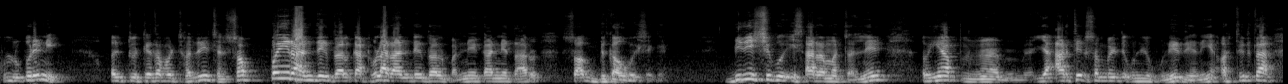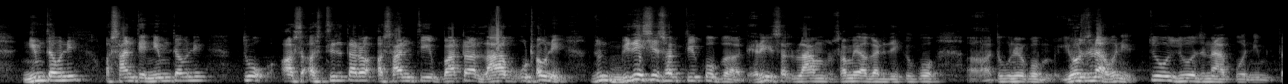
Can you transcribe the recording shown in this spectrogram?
खुल्नु पऱ्यो नि। अहिले त्यो त्यतापट्टि छँदै छैन। सबै राजनीतिक दलका ठुला राजनीतिक दल भन्नेका नेताहरू सब बिकाउ भइसके। विदेशीको इसारामा चल्ने। अब यहाँ यहाँ आर्थिक समृद्धि उनीहरूले हुनै दिएन यहाँ अस्थिरता निम्ताउने अशान्ति निम्ताउने त्यो अस अस्थिरता र अशान्तिबाट लाभ उठाउने जुन विदेशी शक्तिको धेरै लामो समय अगाडिदेखिको त्यो उनीहरूको योजना हो नि त्यो योजनाको निमित्त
